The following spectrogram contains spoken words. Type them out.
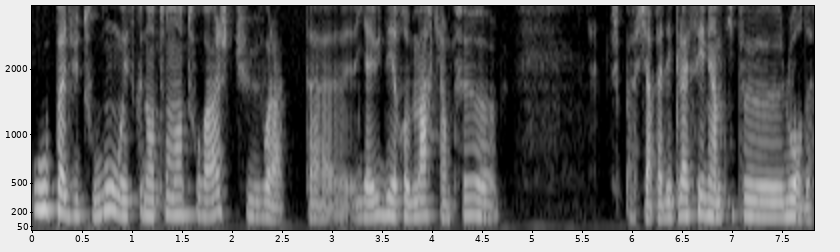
ou pas du tout Ou est-ce que dans ton entourage, tu voilà, il y a eu des remarques un peu, je je dirais pas déplacées, mais un petit peu lourdes?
